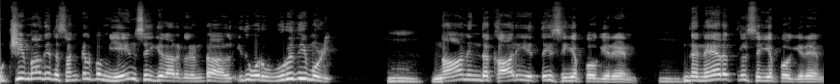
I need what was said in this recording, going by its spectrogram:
முக்கியமாக இந்த சங்கல்பம் ஏன் செய்கிறார்கள் என்றால் இது ஒரு உறுதிமொழி. நான் இந்த காரியத்தை செய்ய போகிறேன். இந்த நேரத்தில் செய்ய போகிறேன்.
